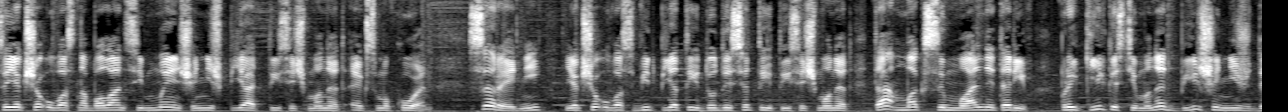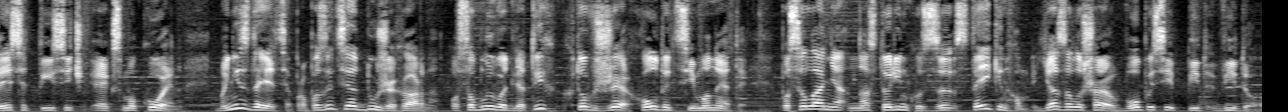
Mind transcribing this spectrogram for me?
це якщо у вас на балансі менше ніж 5 тисяч монет Exmo Coin. Середній, якщо у вас від 5 до 10 тисяч монет, та максимальний тариф при кількості монет більше ніж 10 тисяч Exmo Coin. Мені здається, пропозиція дуже гарна, особливо для тих, хто вже холдить ці монети. Посилання на сторінку з стейкінгом я залишаю в описі під відео.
